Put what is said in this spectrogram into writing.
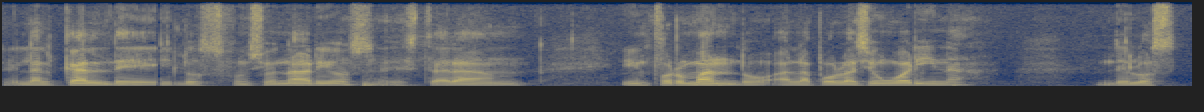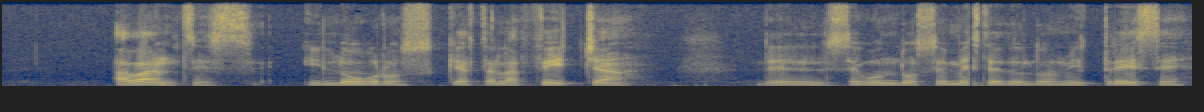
el alcalde y los funcionarios estarán informando a la población guarina de los avances y logros que hasta la fecha del segundo semestre del 2013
